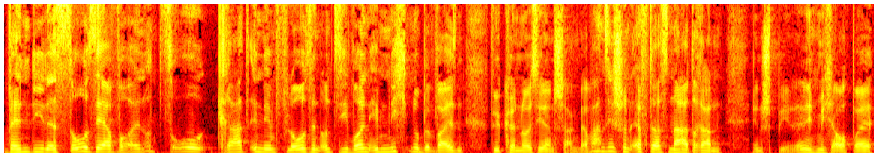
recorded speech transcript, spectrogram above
wenn die das so sehr wollen und so gerade in dem Flow sind und sie wollen eben nicht nur beweisen, wir können Neuseeland schlagen. Da waren sie schon öfters nah dran in Spielen. Erinnere ich mich auch bei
